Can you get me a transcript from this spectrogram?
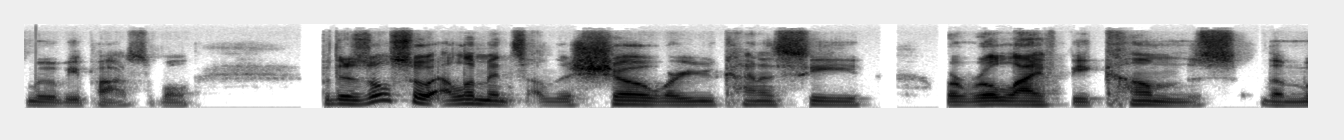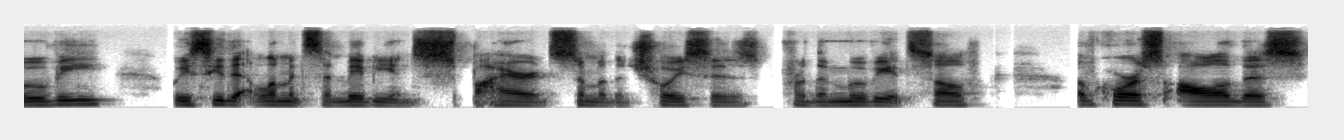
movie possible. But there's also elements of the show where you kind of see where real life becomes the movie. We see the elements that maybe inspired some of the choices for the movie itself. Of course, all of this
